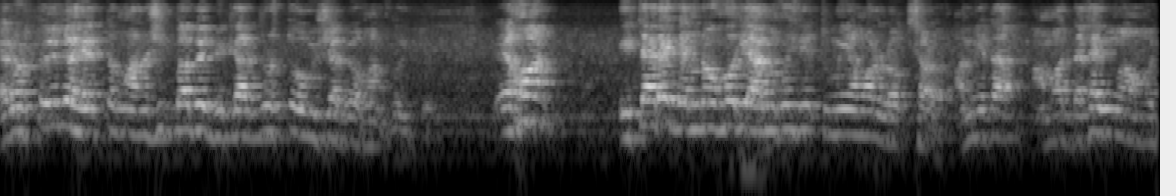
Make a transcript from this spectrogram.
এর অর্থ হইল হে তো মানসিকভাবে বিকারগ্রস্ত হিসাবে ওখান হইতো এখন ইতারে কেন্দ্র করি আমি কইছি, তুমি আমার লোক ছাড়ো। আমি এটা আমার দেখাই আমার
